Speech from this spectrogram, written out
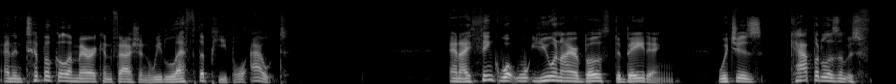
And in typical American fashion, we left the people out. And I think what you and I are both debating, which is capitalism was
